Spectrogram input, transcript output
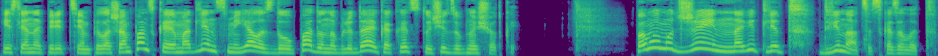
если она перед тем пила шампанское, Мадлен смеялась до упаду, наблюдая, как Эд стучит зубной щеткой. «По-моему, Джейн на вид лет двенадцать», — сказал Эд.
